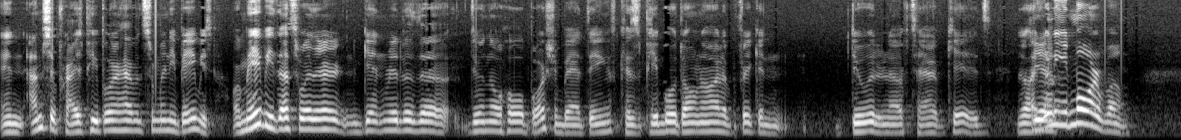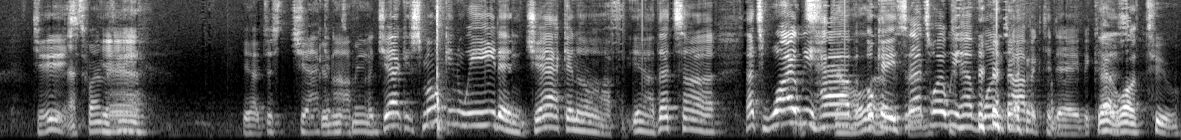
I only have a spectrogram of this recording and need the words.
And I'm surprised people are having so many babies. Or maybe that's why they're getting rid of the doing the whole abortion ban things because people don't know how to freaking do it enough to have kids. They're like, Yeah. we need more of them. Jeez. That's fine with me. Yeah, just jacking Goodness off. me. Uh, jacking, smoking weed and jacking off. Yeah, that's uh, that's why we That's have. Okay, so that's why we have one topic today because Yeah, well, two.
